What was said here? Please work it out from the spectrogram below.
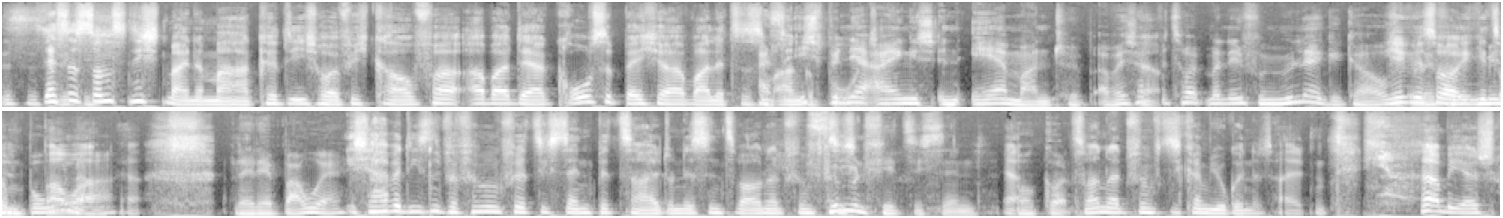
es ist Das ist sonst nicht meine Marke, die ich häufig kaufe, aber der große Becher war letztes im Also Angebot. ich bin ja eigentlich ein Ehrmann-Typ, aber ich habe Ja. jetzt heute mal den von Müller gekauft. hier geht's, hier geht's um. Bauer. Ja. Oder der Bauer. Ich habe diesen für 45 Cent bezahlt und es sind 250, 45 Cent. ja, Oh Gott. 250 Gramm Joghurt enthalten. Ich habe ja schon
